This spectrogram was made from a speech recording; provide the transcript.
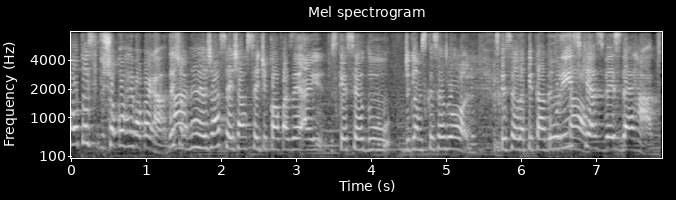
faltou esse chocorré pra pegar. Deixa Ah, eu... né, eu já sei, já sei de qual fazer. Aí esqueceu do, digamos, esqueceu do óleo. Esqueceu da pitada Por de isso sal. que às vezes dá errado.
